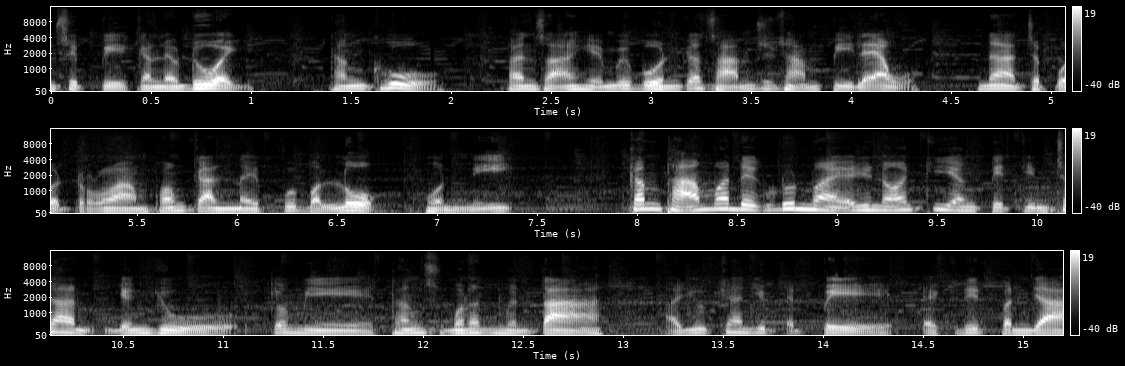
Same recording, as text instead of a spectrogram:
30 ปีกันแล้วด้วย ทั้งคู่พันษาเหมวิบูลก็ 33 ปีแล้ว น่าจะปวดระวังพร้อมกันในฟุตบอลโลกหนนี้คำถามว่าเด็กรุ่นใหม่อายุน้อยที่ยังติดทีมชาติยังอยู่ ก็มีทั้งสุมนัทเหมือนตา อายุแค่ 21 ปี เอกฤทธิ์ปัญญา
